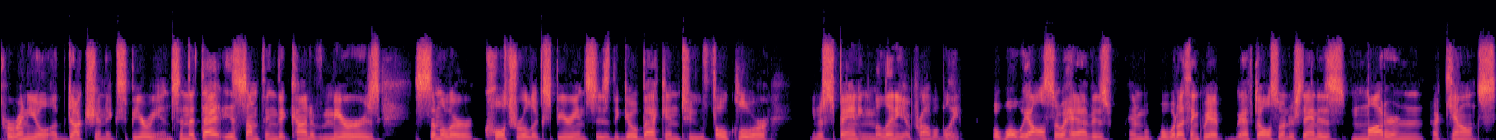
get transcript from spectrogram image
perennial abduction experience, and that that is something that kind of mirrors similar cultural experiences that go back into folklore, you know, spanning millennia probably. But what we also have is, and what I think we have, we have to also understand is modern accounts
